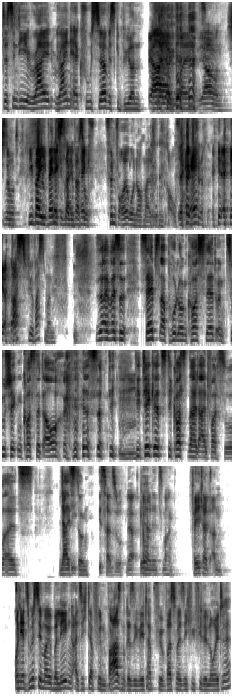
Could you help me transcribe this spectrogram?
das sind die Ryan, Ryanair Cruise Service Gebühren. Ja, ja, genau. ja, man, stimmt. So, wie bei Events einfach so 5 Euro nochmal obendrauf. ja, Hä? Genau. Ja, ja. Was für was, Mann? So, weißt du, Selbstabholung kostet und Zuschicken kostet auch. so, die, mhm. die Tickets, die kosten halt einfach so als Leistung. Ist halt so, ja, kann man jetzt machen. Fällt halt an. Und jetzt müsst ihr mal überlegen, als ich dafür einen Vasen reserviert habe, für was weiß ich, wie viele Leute,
